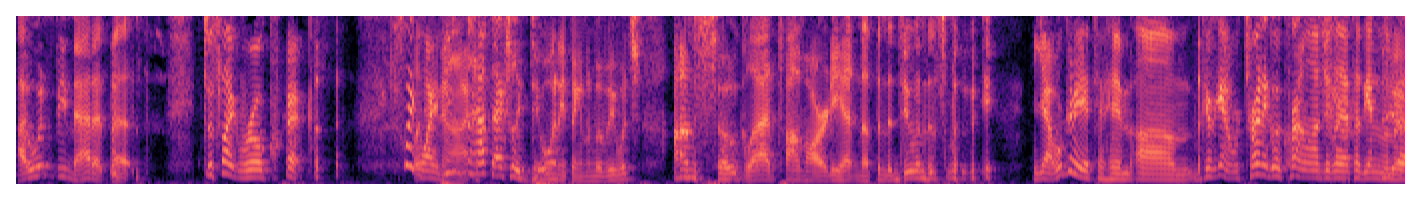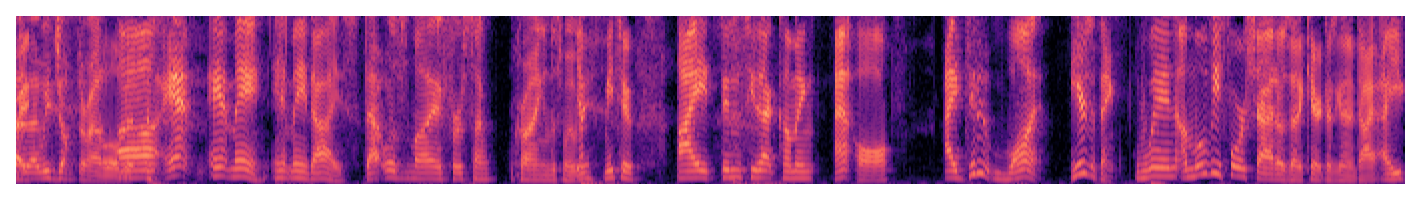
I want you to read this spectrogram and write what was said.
I wouldn't be mad at that. Just like real quick. It's like why not? He doesn't have to actually do anything in the movie, which I'm so glad Tom Hardy had nothing to do in this movie. Yeah, we're gonna get to him. Um because again, we're trying to go chronologically, that's at the end of the Yeah, movie. that- we jumped around a little bit. Uh Aunt Aunt May. Aunt May dies. That was my first time crying in this movie. Me too. I didn't see that coming at all. I didn't want. Here's the thing: when a movie foreshadows that a character is going to die, I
